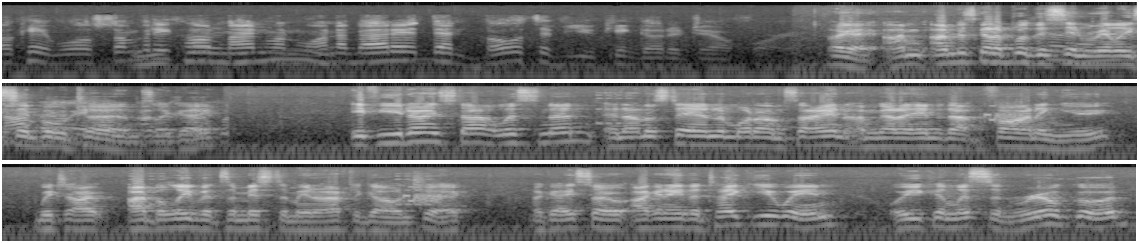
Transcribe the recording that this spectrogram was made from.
Okay, well, if somebody He's called 911 about it, then both of you can go to jail for it. Okay, I'm, I'm just gonna put this in really Not simple really, terms, okay? If you don't start listening and understanding what I'm saying, I'm gonna end up fining you, which I, I believe it's a misdemeanor, I have to go and check. Okay, so I can either take you in, or you can listen real good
